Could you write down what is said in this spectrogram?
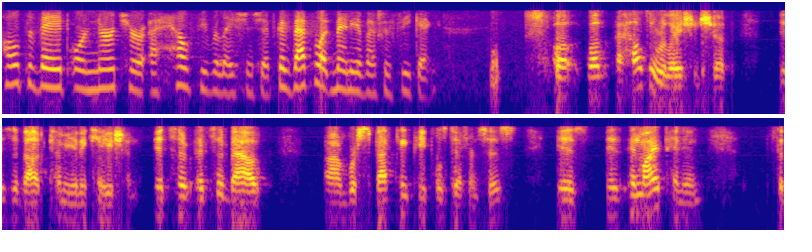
cultivate or nurture a healthy relationship? Because that's what many of us are seeking. Well, well, a healthy relationship is about communication. It's a, it's about um, respecting people's differences. Is, is, in my opinion, the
